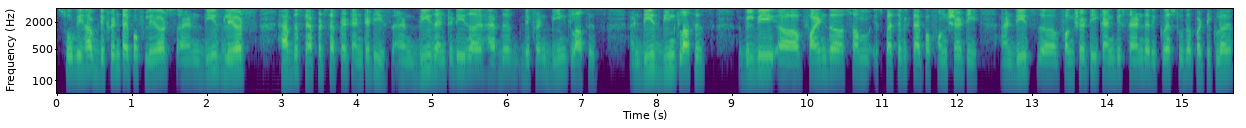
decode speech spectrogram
So we have different type of layers and these layers have the separate separate entities and these entities are, have the different bean classes and these bean classes will be uh, find the some specific type of functionality and these uh, functionality can be send the request to the particular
